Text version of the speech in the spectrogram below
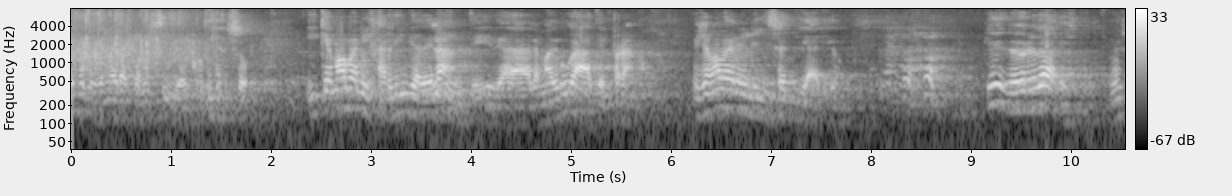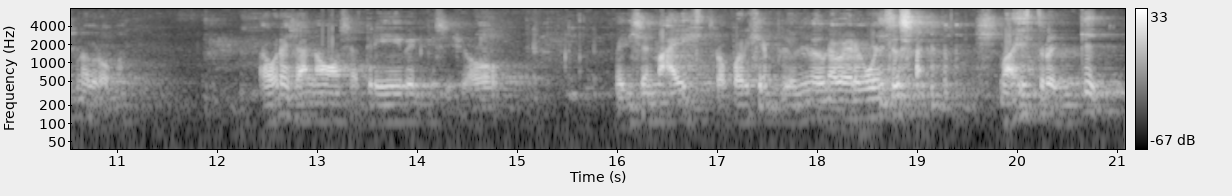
época que no era conocido al comienzo, y quemaba el jardín de adelante, de a la madrugada temprano. Me llamaban el incendiario. ¿Qué? De verdad, no es una broma. Ahora ya no se atreven, qué sé yo. Me dicen maestro, por ejemplo, una vergüenza. ¿Maestro en qué?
